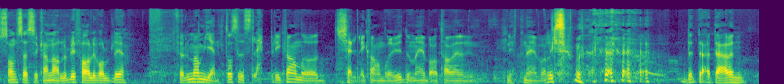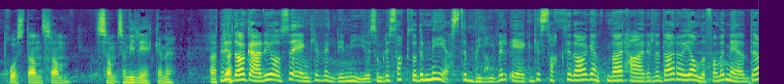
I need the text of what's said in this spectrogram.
Sånn sett så kan alle bli farlig voldelige. Føler vi om jenter så slipper de hverandre og skjeller hverandre ut, og vi bare tar en knyttneve, liksom. det, det, er en påstand som, som, som vi leker med. At, Men i dag er det jo også egentlig veldig mye som blir sagt, og det meste blir vel egentlig sagt i dag, enten det er her eller der, og i alle fall i media.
